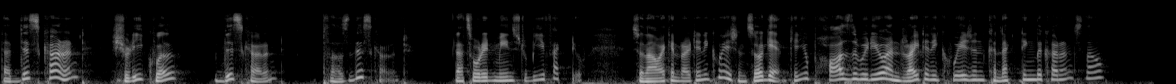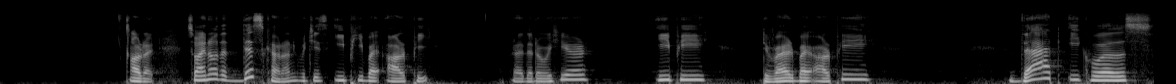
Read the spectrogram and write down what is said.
that this current should equal this current plus this current. That's what it means to be effective. So now I can write an equation. So again, can you pause the video and write an equation connecting the currents now? All right, so I know that this current, which is EP by RP, write that over here, EP divided by RP, that equals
